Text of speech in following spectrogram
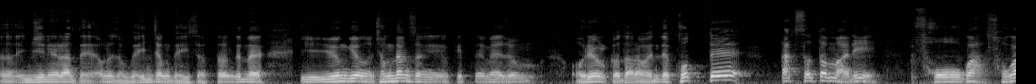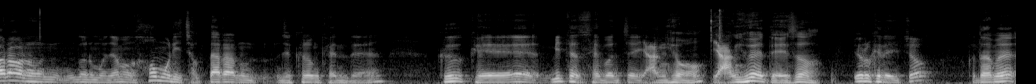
어, 임진왜란때 어느 정도 인정돼 있었던. 근데 이 유영경은 정당성이 없기 때문에 좀 어려울 거다라고 했는데 그때 딱 썼던 말이 소가 소가라는 거는 뭐냐면 허물이 적다라는 이제 그런 괴인데 그 괴의 밑에서 세 번째 양효 양효에 대해서 이렇게 돼 있죠. 그 다음에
